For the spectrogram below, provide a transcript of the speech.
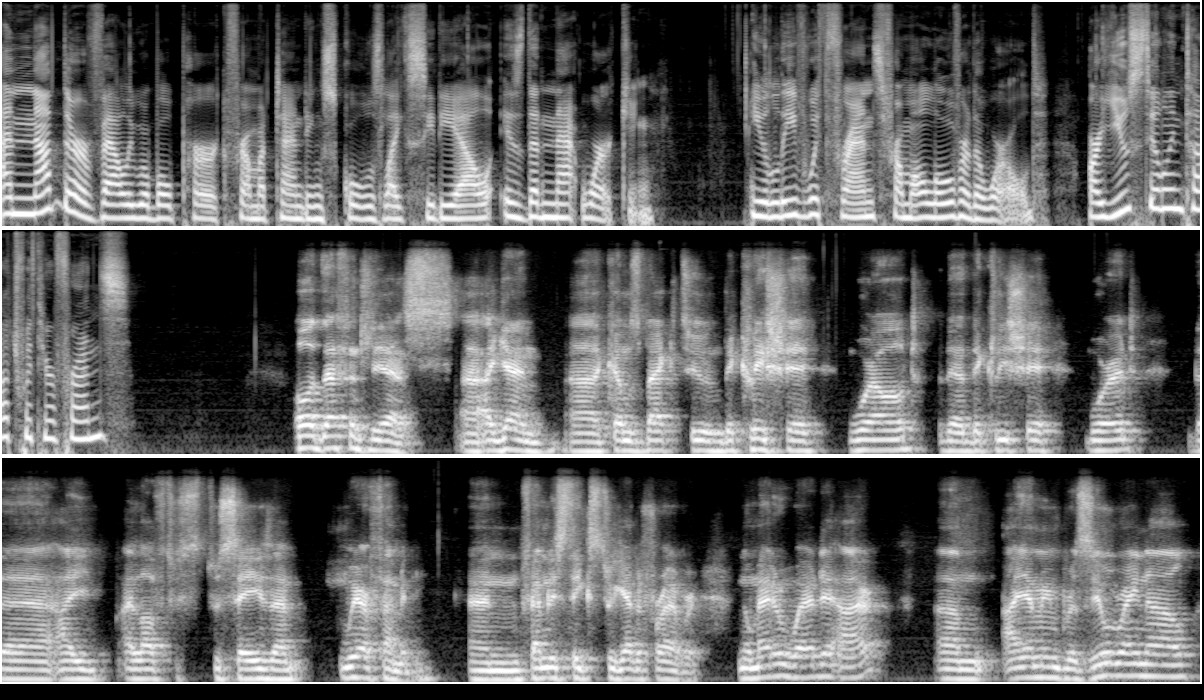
Another valuable perk from attending schools like CDL is the networking you live with friends from all over the world. Are you still in touch with your friends? Oh, definitely yes. Uh, again, uh, comes back to the cliche world, the, the cliche word that I, I love to, to say is that we are family and family sticks together forever, no matter where they are. Um, I am in Brazil right now.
